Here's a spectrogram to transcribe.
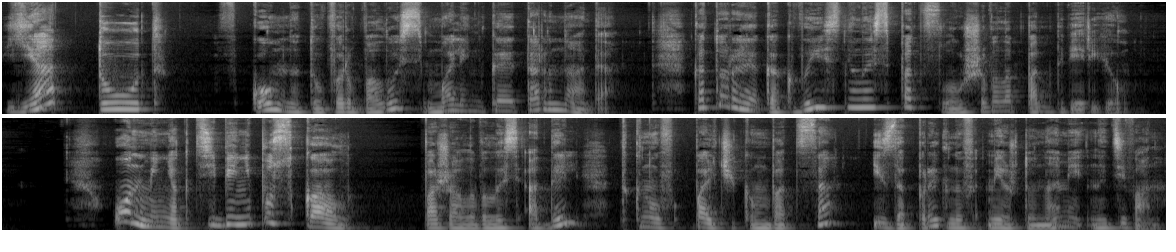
«Я тут!» В комнату ворвалось маленькое торнадо, которое, как выяснилось, подслушивало под дверью. «Он меня к тебе не пускал!» – пожаловалась Адель, ткнув пальчиком в отца и запрыгнув между нами на диван.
